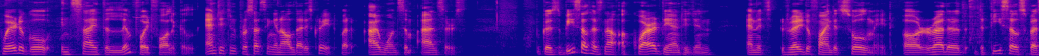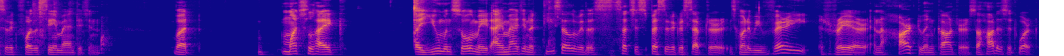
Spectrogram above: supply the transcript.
where to go inside the lymphoid follicle? Antigen processing and all that is great, but I want some answers. Because the B cell has now acquired the antigen and it's ready to find its soulmate, or rather, the T cell specific for the same antigen. But much like a human soulmate, I imagine a T cell with a, such a specific receptor is going to be very rare and hard to encounter. So, how does it work?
